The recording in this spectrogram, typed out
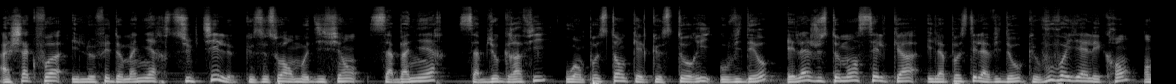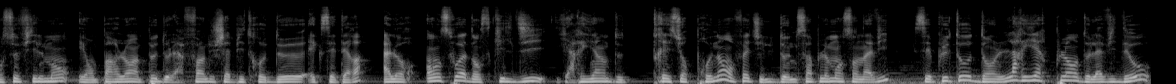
À chaque fois, il le fait de manière subtile, que ce soit en modifiant sa bannière, sa biographie ou en postant quelques stories ou vidéos. Et là justement, c'est le cas, il a posté la vidéo que vous voyez à l'écran en se filmant et en parlant un peu de la fin du chapitre 2, etc. Alors en soi, dans ce qu'il dit, il n'y a rien de très surprenant en fait, il donne simplement son avis. C'est plutôt dans l'arrière-plan de la vidéo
